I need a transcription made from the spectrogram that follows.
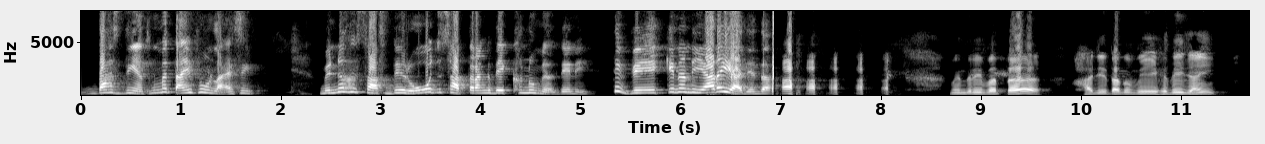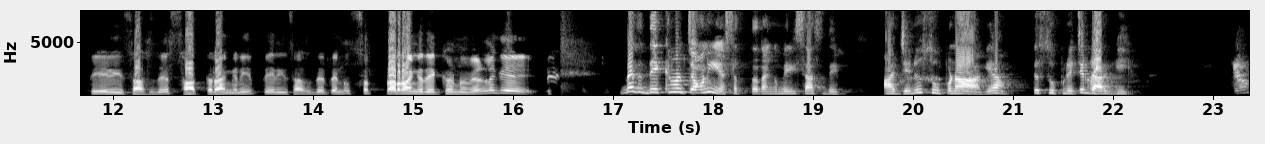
ਦੱਸਦੀ ਆ ਤੁਹਾਨੂੰ ਮੈਂ ਤਾਂ ਹੀ ਫੋਨ ਲਾਇਆ ਸੀ। ਮੈਨੂੰ ਆਪਣੀ ਸੱਸ ਦੇ ਰੋਜ਼ ਸੱਤ ਰੰਗ ਦੇਖਣ ਨੂੰ ਮਿਲਦੇ ਨੇ ਤੇ ਵੇਖ ਕੇ ਨਾ ਨਜ਼ਾਰਾ ਹੀ ਆ ਜਾਂਦਾ। ਮਿੰਦਰੀ ਪੁੱਤ ਹਜੇ ਤਾਂ ਤੂੰ ਵੇਖਦੀ ਜਾਈ। ਤੇਰੀ ਸੱਸ ਦੇ ਸੱਤ ਰੰਗ ਨਹੀਂ ਤੇਰੀ ਸੱਸ ਦੇ ਤੈਨੂੰ 70 ਰੰਗ ਦੇਖਣ ਨੂੰ ਮਿਲਣਗੇ। ਮੈਂ ਤਾਂ ਦੇਖਣਾ ਚਾਹਣੀ ਆ ਸੱਤ ਰੰਗ ਮੇਰੀ ਸੱਸ ਦੇ। ਅੱਜ ਇਹਨੂੰ ਸੁਪਨਾ ਆ ਗਿਆ ਤੇ ਸੁਪਨੇ 'ਚ ਡਰ ਗਈ। ਕਿਉਂ?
